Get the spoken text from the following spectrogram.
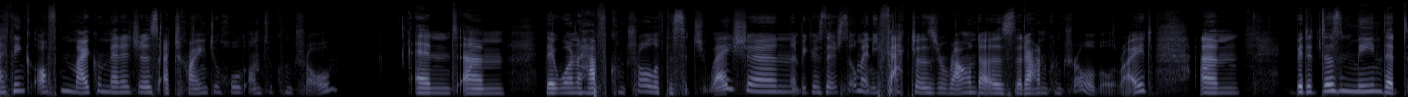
I think often micromanagers are trying to hold on to control and um, they want to have control of the situation because there's so many factors around us that are uncontrollable right? Um, but it doesn't mean that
